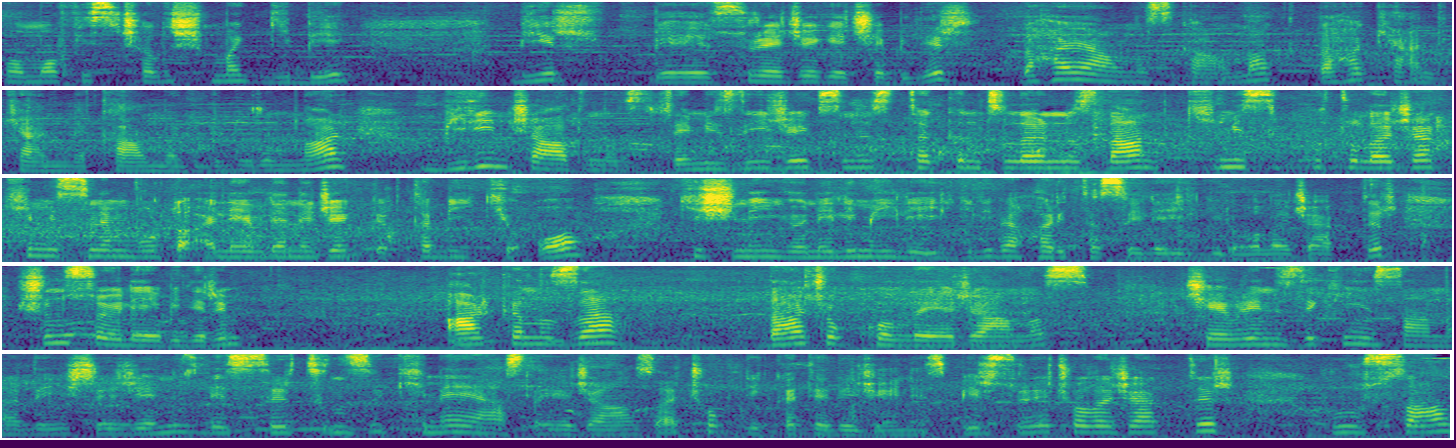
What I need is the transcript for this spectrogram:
home office çalışma gibi bir e, sürece geçebilir. Daha yalnız kalmak, daha kendi kendine kalma gibi durumlar. Bilinçaltınızı temizleyeceksiniz. Takıntılarınızdan kimisi kurtulacak, kimisinin burada alevlenecektir. Tabii ki o kişinin yönelimiyle ilgili ve haritasıyla ilgili olacaktır. Şunu söyleyebilirim. Arkanıza daha çok kollayacağınız, çevrenizdeki insanları değiştireceğiniz ve sırtınızı kime yaslayacağınıza çok dikkat edeceğiniz bir süreç olacaktır. Ruhsal,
